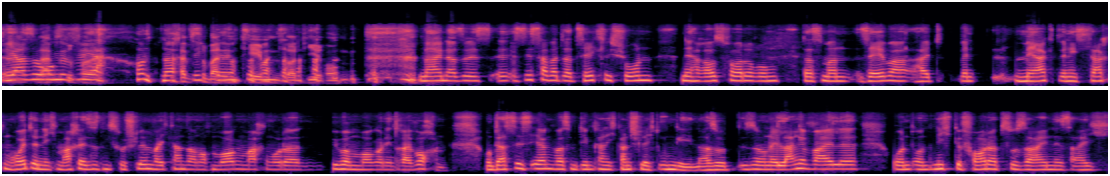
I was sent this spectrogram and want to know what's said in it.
äh, ja so ungefähr? und nach bleibst du bei den Themensortierungen? Nein, also es, es ist aber tatsächlich schon eine Herausforderung, dass man selber halt wenn, merkt, wenn ich Sachen heute nicht mache, ist es nicht so schlimm, weil ich kann es auch noch morgen machen oder übermorgen und in drei Wochen. Und das ist irgendwas, mit dem kann ich ganz schlecht umgehen. Also so eine Langeweile und, und nicht gefordert zu sein, ist eigentlich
